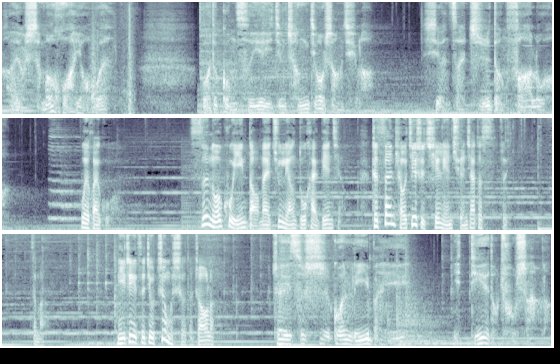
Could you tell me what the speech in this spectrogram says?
还有什么话要问？我的供词也已经呈交上去了，现在只等发落。魏怀古，私挪库银，倒卖军粮，毒害边疆。这三条皆是牵连全家的死罪。怎么，你这次就这么舍得招了？这次事关李北，你爹都出山了，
